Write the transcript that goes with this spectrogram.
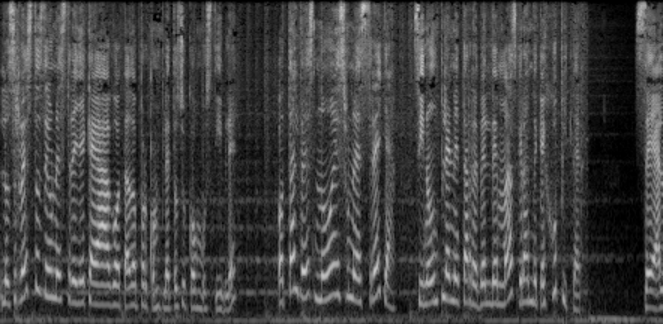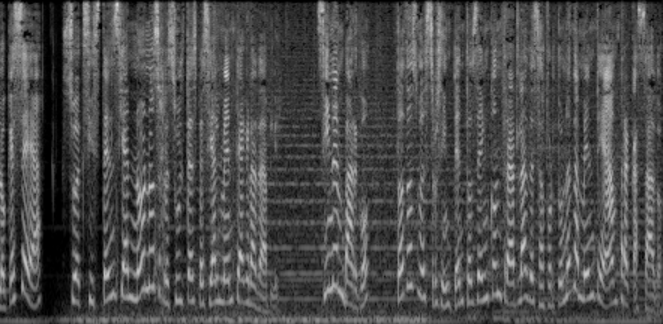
los restos de una estrella que ha agotado por completo su combustible, o tal vez no es una estrella, sino un planeta rebelde más grande que Júpiter. Sea lo que sea, su existencia no nos resulta especialmente agradable. Sin embargo, todos nuestros intentos de encontrarla desafortunadamente han fracasado.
